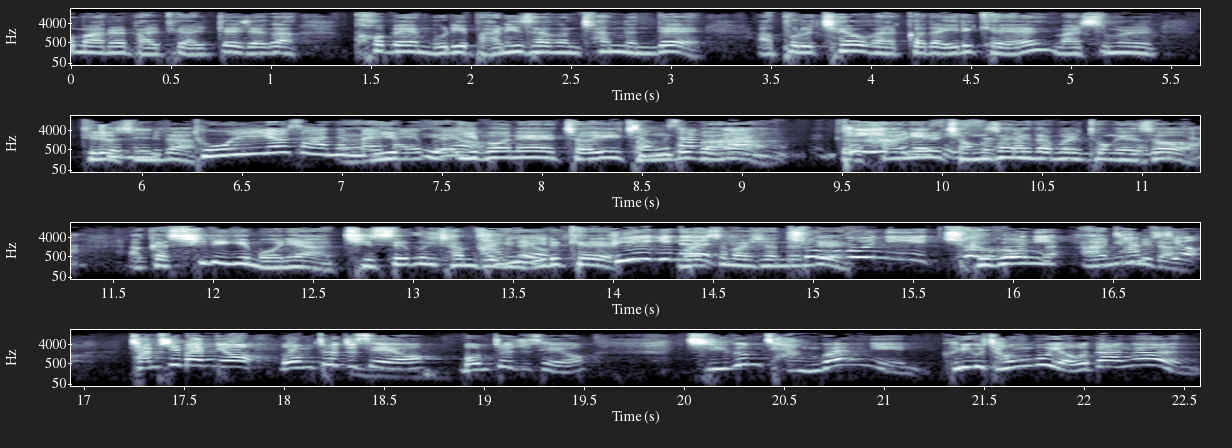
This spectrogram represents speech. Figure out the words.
말을 발표할 때 제가 컵에 물이 반 이상은 찼는데 앞으로 채워갈 거다 이렇게 말씀을 드렸습니다. 돌려서 하는 말 이- 말고요. 이번에 저희 정부가 간그 한일 정상회담을 통해서 겁니다. 아까 실익이 뭐냐 G7 참석이나 아니요. 이렇게 그 말씀하셨는데 충분히 충분히 그건 아닙니다. 잠시요. 잠시만요. 멈춰 주세요. 멈춰 주세요. 지금 장관님 그리고 정부 여당은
